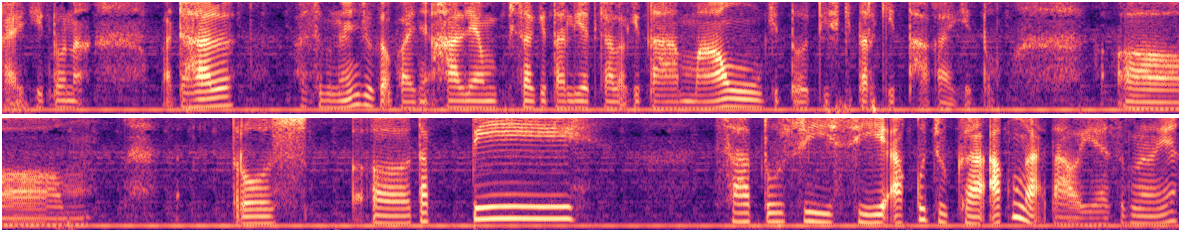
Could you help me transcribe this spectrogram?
Kayak gitu. Nah padahal eh, sebenarnya juga banyak hal yang bisa kita lihat kalau kita mau gitu di sekitar kita kayak gitu. Um, terus uh, tapi satu sisi aku juga aku nggak tahu ya sebenarnya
